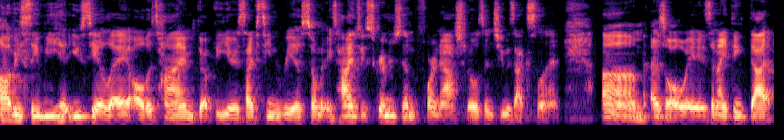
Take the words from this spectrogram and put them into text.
obviously we hit UCLA all the time throughout the years. I've seen Ria so many times. We scrimmaged them before nationals, and she was excellent um, as always. And I think that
